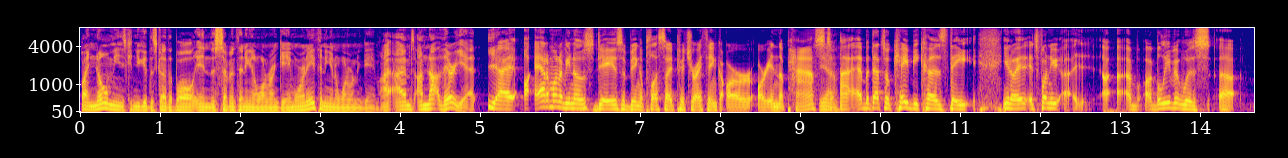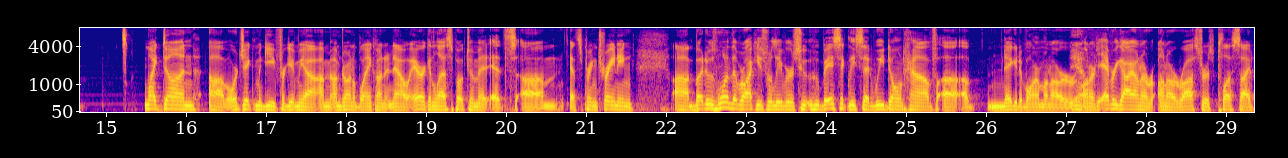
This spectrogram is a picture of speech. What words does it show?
by no means can you give this guy the ball in the seventh inning in a one run game or an eighth inning in a one run game. I, I'm I'm not there yet. Yeah, Adam Ottavino's days of being a plus side pitcher, I think, are are in the past. Yeah. Uh, but that's okay because they, you know, it, it's funny. Uh, I, I, I believe it was. Uh, Mike Dunn uh, or Jake McGee, forgive me, I'm, I'm drawing a blank on it now. Eric and Les spoke to him at at, um, at spring training, um, but it was one of the Rockies relievers who, who basically said we don't have a, a negative arm on our Yeah. on our every guy on our on our roster is plus side.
